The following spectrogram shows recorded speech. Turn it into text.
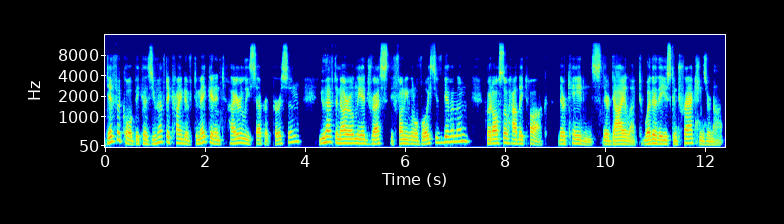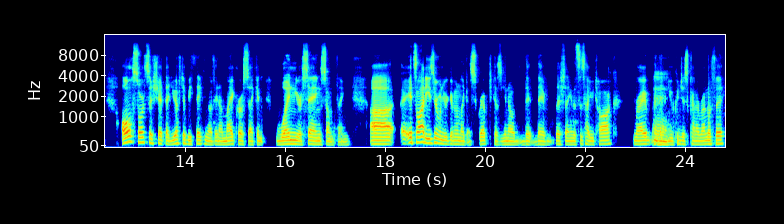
difficult because you have to kind of to make an entirely separate person you have to not only address the funny little voice you've given them but also how they talk their cadence their dialect whether they use contractions or not. All sorts of shit that you have to be thinking of in a microsecond when you're saying something. Uh it's a lot easier when you're given like a script because you know they, they they're saying this is how you talk right and then Mm. you can just kind of run with it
